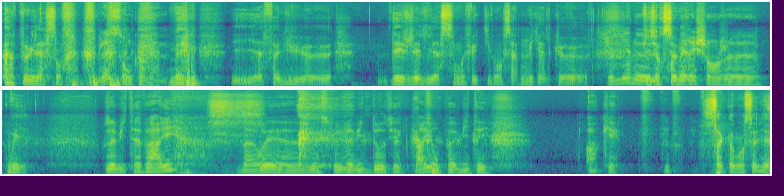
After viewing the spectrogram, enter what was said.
Un peu glaçon. Glaçon quand même. Mais il a fallu euh, dégeler le glaçon, effectivement, ça a pris mm. quelques. J'aime bien le, premier échange. Euh. Oui. Vous habitez à Paris? Bah ouais, euh, est-ce que j'habite d'autres Il y a que Paris, on peut habiter. Ok. Ça commençait bien.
